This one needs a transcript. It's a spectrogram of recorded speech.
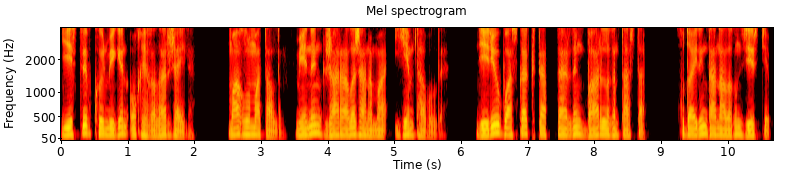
естіп көрмеген оқиғалар жайлы мағлұмат алдым. Менің жаралы жаныма ем табылды. Дереу басқа кітаптардың барлығын тастап құдайдың даналығын зерттеп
